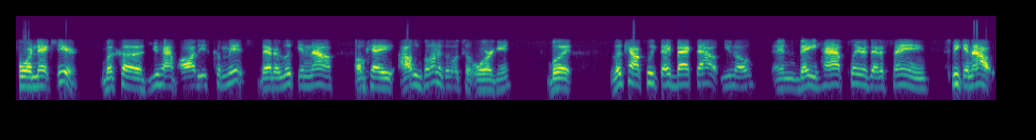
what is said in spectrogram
for next year because you have all these commits that are looking now. Okay, I was going to go to Oregon, but look how quick they backed out. You know, and they have players that are saying, speaking out,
